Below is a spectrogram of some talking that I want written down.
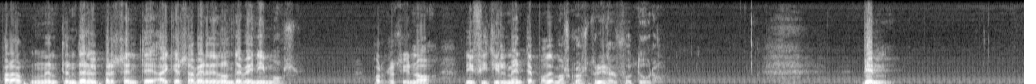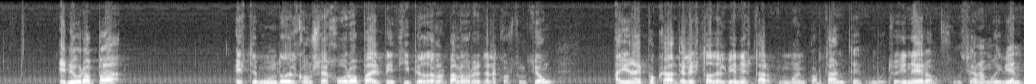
para entender el presente hay que saber de dónde venimos porque si no, difícilmente podemos construir el futuro. Bien, en Europa, este mundo del Consejo Europa, el principio de los valores de la construcción, hay una época del estado del bienestar muy importante, mucho dinero, funciona muy bien,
